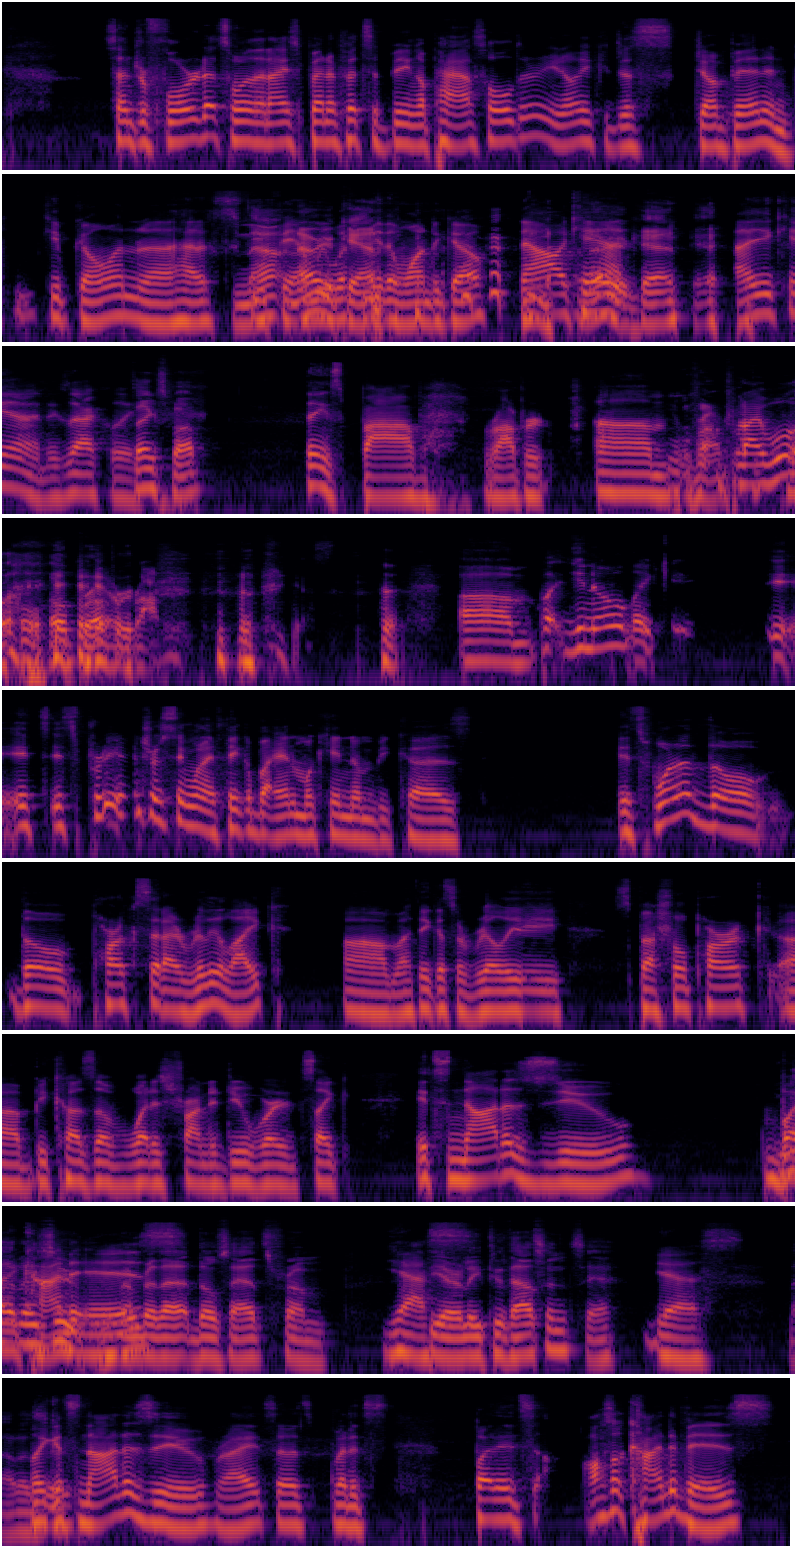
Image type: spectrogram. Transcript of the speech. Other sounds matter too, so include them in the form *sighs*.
Central Florida, it's one of the nice benefits of being a pass holder. You know, you could just jump in and keep going. Uh, had a few Now- now family with can. me that wanted to go. *laughs* Now I Now can. you can. Yeah. Now you can. Exactly. Thanks, Bob. Thanks, Bob, Robert. Um, *laughs* Robert. but I will. Oh, *laughs* Robert. Robert. yes. um, but you know, like it, it's it's pretty interesting when I think about Animal Kingdom because it's one of the the parks that I really like. Um, I think it's a really special park uh, because of what it's trying to do. Where it's like it's not a zoo, but Not it kind of is. Remember that those ads from Yes. the early 2000s? Yeah. Yes. Not a like zoo. it's not a zoo right so it's but it's but it's also kind of is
